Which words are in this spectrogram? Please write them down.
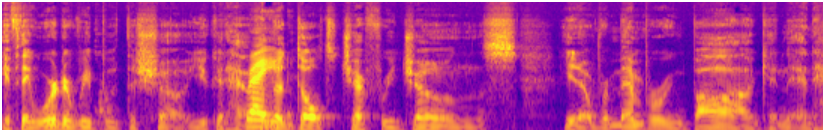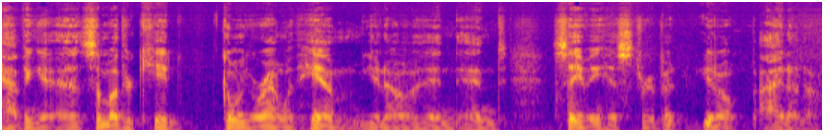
if they were to reboot the show, you could have Right. an adult Jeffrey Jones, you know, remembering Bogg and and having a, some other kid going around with him, you know, and and saving history. But you know, I don't know.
